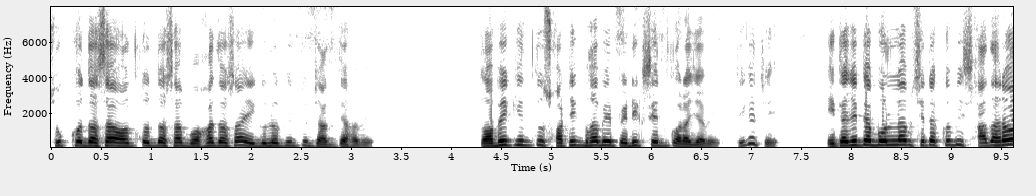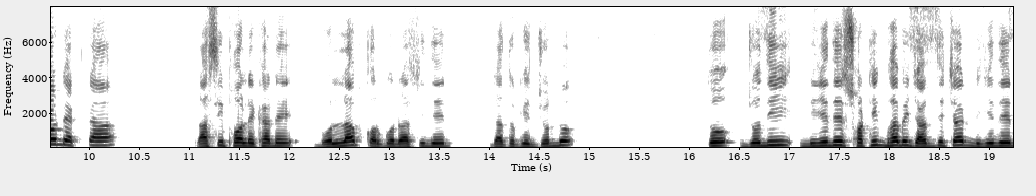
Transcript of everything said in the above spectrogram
সূক্ষ্মদশা অন্তর্দশা, মহাদশা, এগুলো কিন্তু জানতে হবে। তবে কিন্তু সঠিকভাবে প্রেডিকশন করা যাবে, ঠিক আছে? এটা যেটা বললাম, সেটা খুবই সাধারণ একটা রাশিফল এখানে বললাম, কর্কট রাশিদের জাতকের জন্য। তো যদি নিজেদের সঠিকভাবে জানতে চান, নিজেদের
